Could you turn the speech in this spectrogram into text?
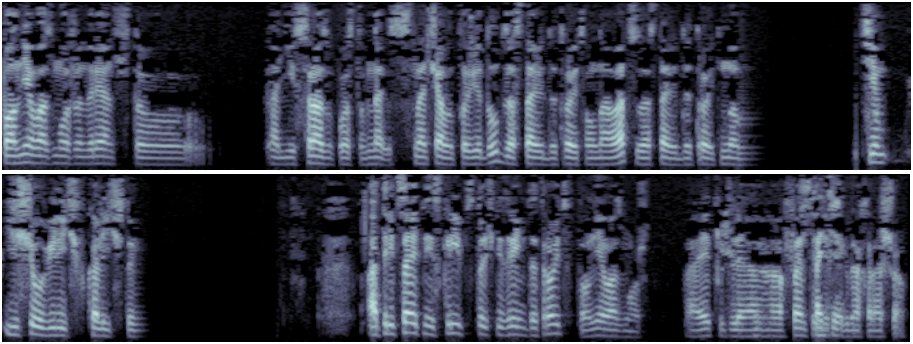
вполне возможен вариант, что они сразу просто сначала поведут, заставят Детройт волноваться, заставят Детройт много, тем еще увеличив количество. Отрицательный скрипт с точки зрения Детройта вполне возможен. А это для фэнтези Кстати, всегда хорошо.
